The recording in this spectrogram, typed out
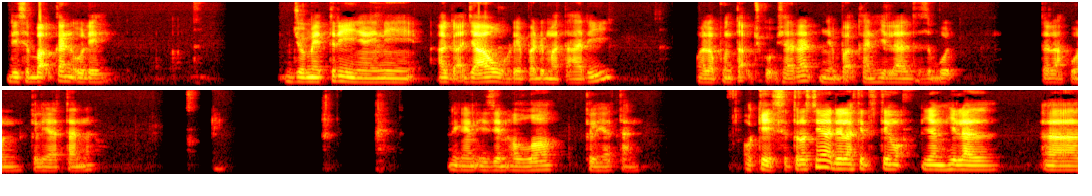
disebabkan oleh geometrinya ini agak jauh daripada matahari walaupun tak cukup syarat menyebabkan hilal tersebut telah pun kelihatan dengan izin Allah kelihatan. Okey, seterusnya adalah kita tengok yang hilal uh,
